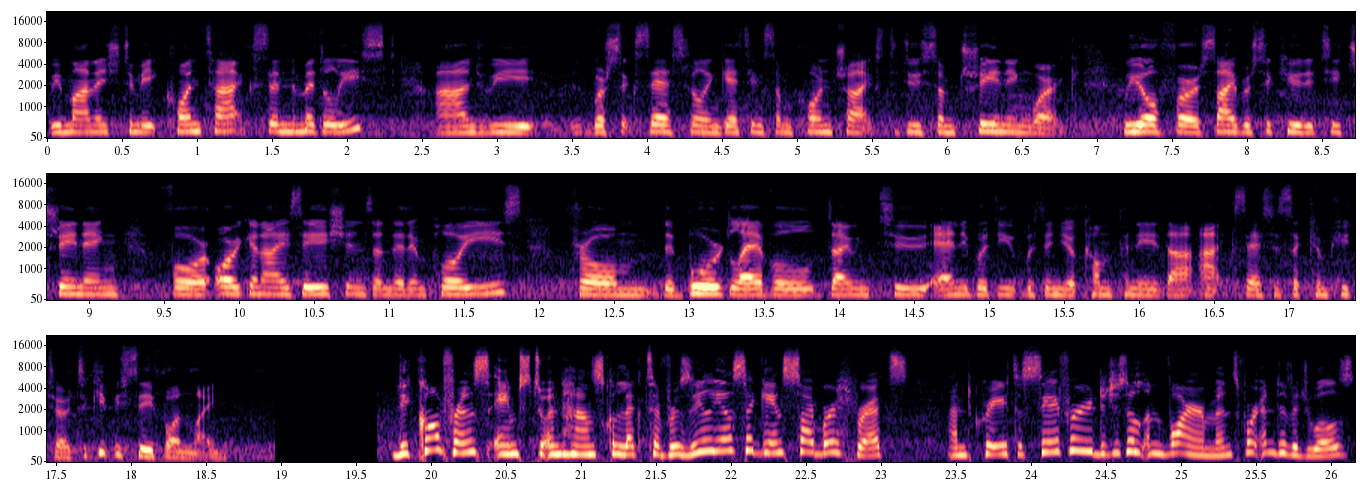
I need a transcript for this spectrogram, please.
we managed to make contacts in the Middle East and we were successful in getting some contracts to do some training work. We offer cybersecurity training for organisations and their employees from the board level down to anybody within your company that accesses a computer to keep you safe online. The conference aims to enhance collective resilience against cyber threats and create a safer digital environment for individuals,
